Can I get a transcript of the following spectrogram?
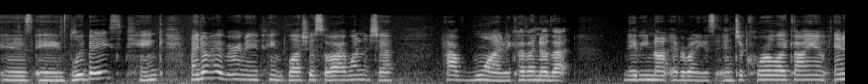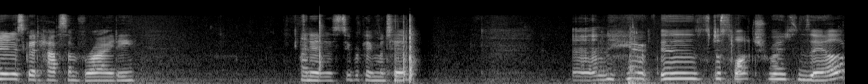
is a blue base pink. I don't have very many pink blushes, so I wanted to have one because I know that maybe not everybody is into coral like I am, and it is good to have some variety. And it is super pigmented. And here is the swatch right there.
